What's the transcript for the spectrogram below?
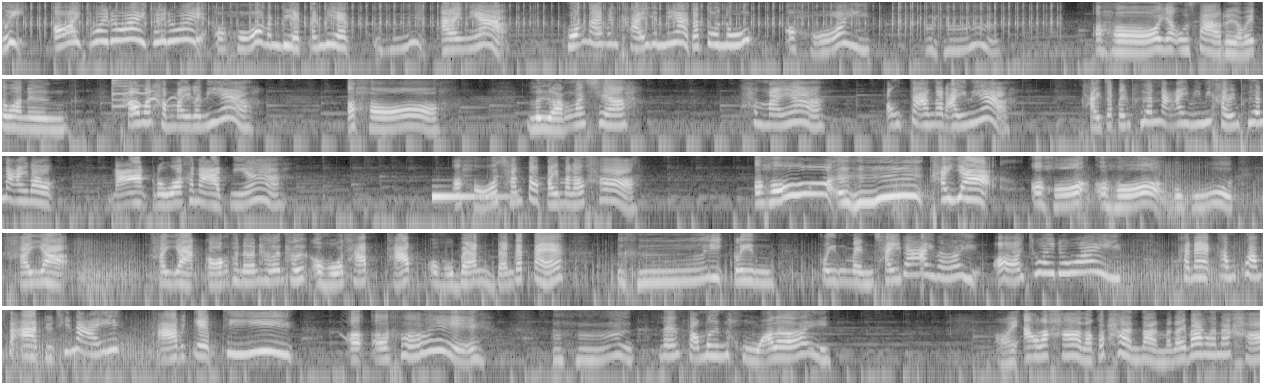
อุ้ยอ้อยช่วยด้วย ช่วยด้วย โอ้โห มันเบียด มันเบียดอือหือะไรเนี่ย พวกนายเป็นใครกันเนี่ยเจ้าตัวนุ๊บโอ้โหยอือหือโอ้โห ยังอุตส่าห์เหลือไว้ตัวหนึ่ง เข้ามาทำไมล่ะเนี่ย โอ้โห เหลืองมาเชียทำไมอะ ต้องการอะไรเนี่ย ใครจะเป็นเพื่อนนายไม่มีใครเป็นเพื่อนนายหรอกน่ากลัวขนาดเนี้ยโอ้โหชั้นต่อไปมาแล้วค่ะ โอ้โหเออหือขยะ โอ้โห โอ้โห โอ้โห ขยะ ขยะกองพเนินเทินทึก โอ้โห ทับ ทับ โอ้โห แบน แบนแต่แต่เออหือกลิ่น กลิ่นเหม็นใช้ได้เลย อ๋อ ช่วยด้วย แผนกทำความสะอาดอยู่ที่ไหนาไปเก็บที เออเออเฮ้ยอือหือเล่นสามมืนหัวเลยโอ้ยเอาละค่ะ เราก็ผ่านด่านมาได้บ้างแล้วนะคะ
